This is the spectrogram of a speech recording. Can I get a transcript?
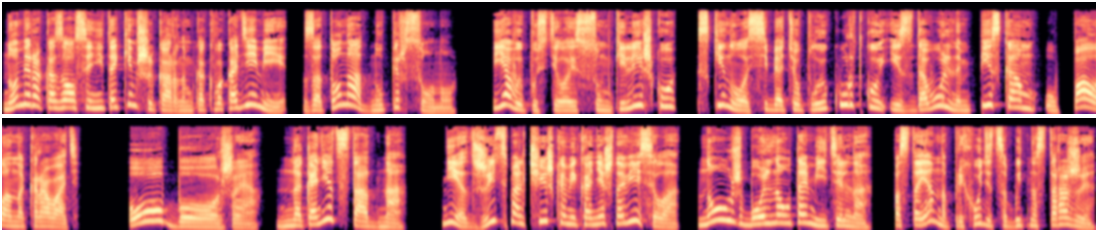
Номер оказался не таким шикарным, как в академии, зато на одну персону. Я выпустила из сумки лишку, скинула с себя теплую куртку и с довольным писком упала на кровать. О, боже, наконец-то одна. Нет, жить с мальчишками, конечно, весело, но уж больно утомительно. Постоянно приходится быть настороже.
